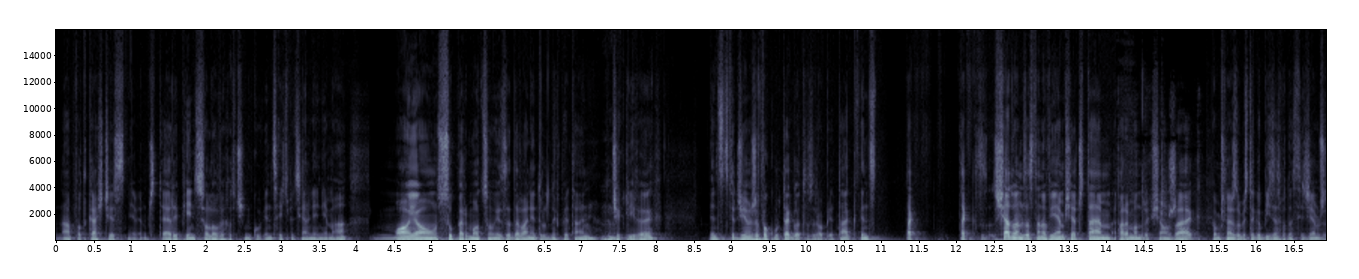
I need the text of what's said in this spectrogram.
na podcaście jest, nie wiem, 4-5 solowych odcinków, więcej specjalnie nie ma. Moją supermocą jest zadawanie trudnych pytań, hmm. ciekliwych, więc stwierdziłem, że wokół tego to zrobię, tak? Więc tak, tak siadłem, zastanowiłem się, czytałem parę mądrych książek, pomyślałem, że zrobię z tego biznes, potem stwierdziłem, że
